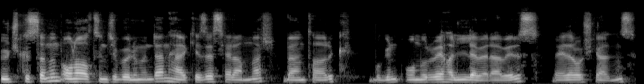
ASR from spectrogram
3 Kısa'nın 16. bölümünden herkese selamlar. Ben Tarık. Bugün Onur ve Halil ile beraberiz. Beyler hoş geldiniz.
